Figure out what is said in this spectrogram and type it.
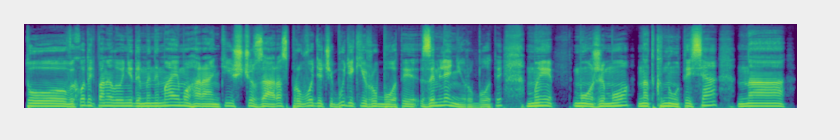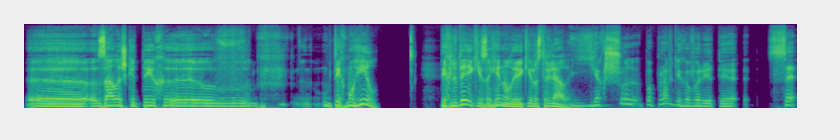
то виходить, пане Леоніде, ми не маємо гарантії, що зараз, проводячи будь-які роботи, земляні роботи, ми можемо наткнутися на е, залишки тих, е, тих могил, тих людей, які загинули, які розстріляли. Якщо по правді говорити, це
